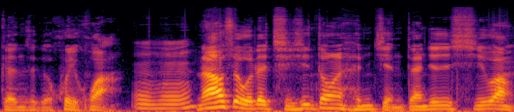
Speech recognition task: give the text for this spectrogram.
跟这个绘画。嗯哼，然后所以我的起心动念很简单，就是希望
